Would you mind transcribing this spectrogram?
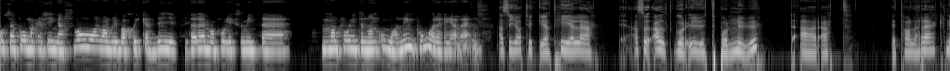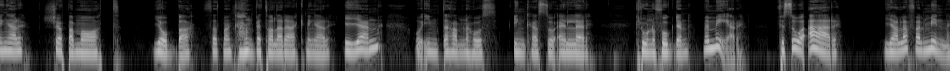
Och sen får man kanske inga svar, man blir bara skickad vidare. Man får liksom inte, man får inte någon ordning på det hela ens. Alltså jag tycker att hela, alltså allt går ut på nu, det är att betala räkningar, köpa mat, jobba så att man kan betala räkningar igen och inte hamna hos inkasso eller kronofogden med mer. För så är i alla fall min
